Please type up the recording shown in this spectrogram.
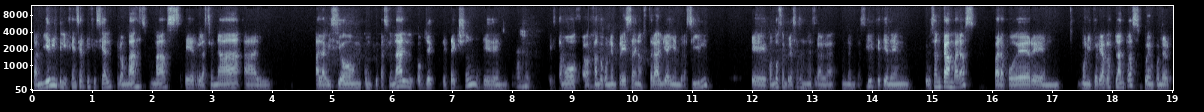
también inteligencia artificial, pero más, más eh, relacionada al, a la visión computacional, Object Detection. Eh, estamos trabajando con una empresa en Australia y en Brasil, eh, con dos empresas en Australia en Brasil, que, tienen, que usan cámaras para poder em, monitorear las plantas. Pueden poner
